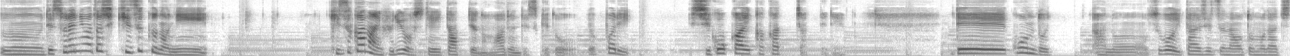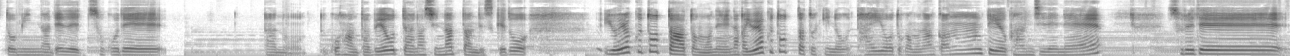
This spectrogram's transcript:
うん。で、それに私気づくのに、気づかないふりをしていたっていうのもあるんですけど、やっぱり4、5回かかっちゃってね。で、今度、あの、すごい大切なお友達とみんなで、そこで、あの、ご飯食べようって話になったんですけど、予約取った後もね、なんか予約取った時の対応とかもなんか、うーんっていう感じでね、それで、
